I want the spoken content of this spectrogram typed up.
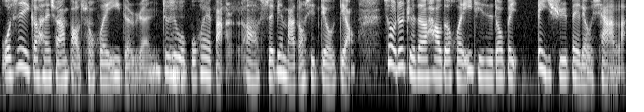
我是一个很喜欢保存回忆的人，就是我不会把啊随便把东西丢掉，所以我就觉得好的回忆其实都被。必须被留下来，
